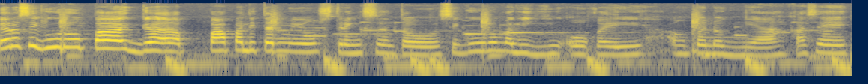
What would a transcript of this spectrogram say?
Pero siguro pag uh, papalitan mo yung strings na to, siguro magiging okay ang tunog niya. Kasi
